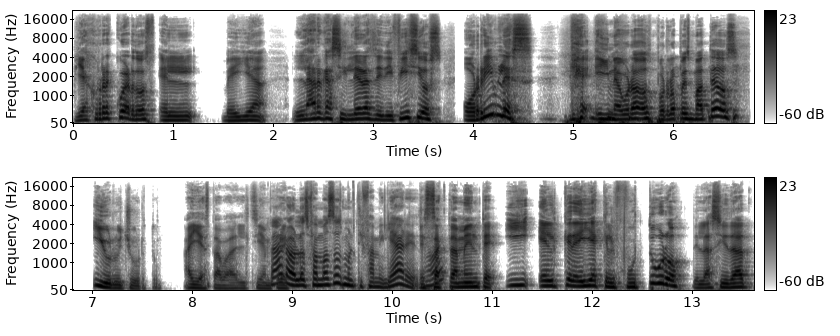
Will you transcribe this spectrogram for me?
viejos recuerdos él veía largas hileras de edificios horribles que- inaugurados por López Mateos y Uruchurtu. Ahí estaba él siempre. Claro, los famosos multifamiliares. ¿no? Exactamente. Y él creía que el futuro de la ciudad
